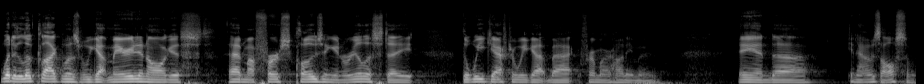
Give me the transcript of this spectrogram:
what it looked like was we got married in August. I had my first closing in real estate the week after we got back from our honeymoon, and uh, you know it was awesome.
